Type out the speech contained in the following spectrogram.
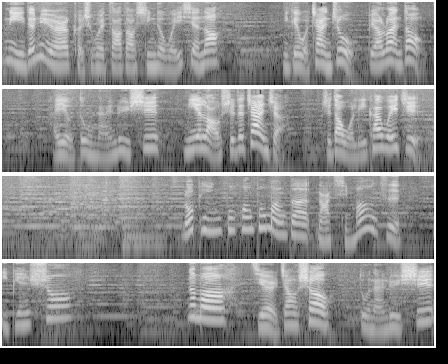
你的女儿可是会遭到新的危险哦！你给我站住，不要乱动！还有杜南律师，你也老实的站着，直到我离开为止。”罗平不慌不忙的拿起帽子，一边说：“那么，吉尔教授、杜南律师，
